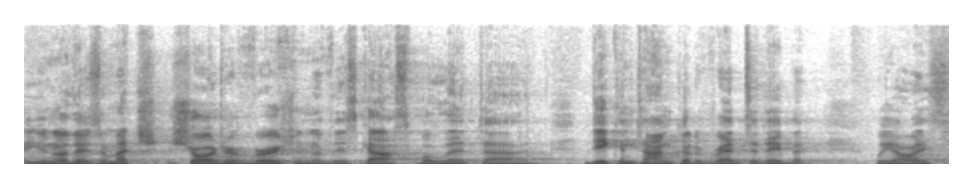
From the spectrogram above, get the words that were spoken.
You know, there's a much shorter version of this gospel that uh, Deacon Tom could have read today, but we always,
